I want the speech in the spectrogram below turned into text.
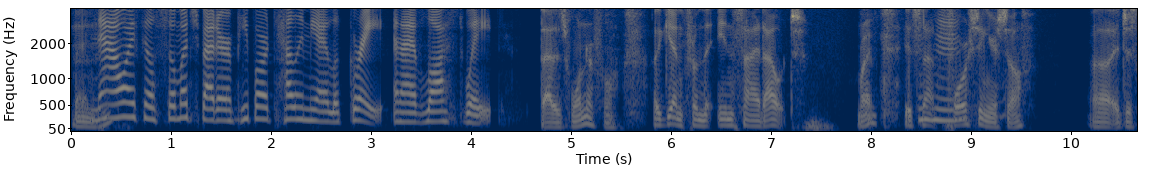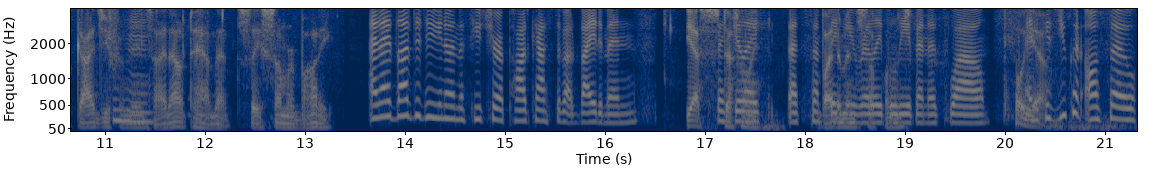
But Mhm. now I feel so much better, and people are telling me I look great and I have lost weight. That is wonderful. Again, from the inside out, right? It's not Mhm. forcing yourself. Uh, it just guides you from the Mhm. inside out to have that, say, summer body. And I'd love to do, you know, in the future, a podcast about vitamins. Yes, I feel definitely. like that's something Vitamin you really believe in as well. oh, and yeah. because you can also,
